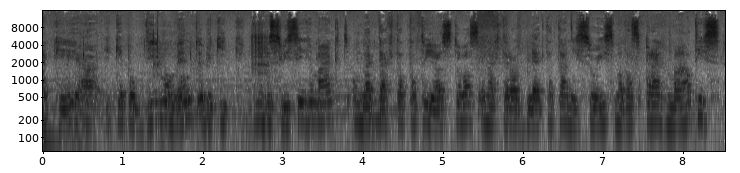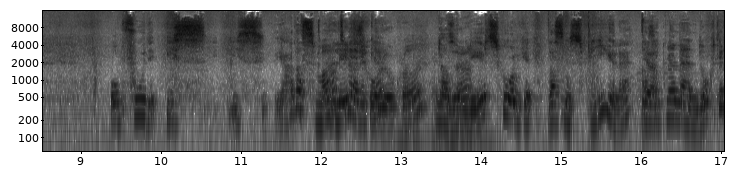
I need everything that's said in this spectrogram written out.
oké, ja, ik heb op die moment heb ik die beslissing gemaakt omdat ik dacht dat dat de juiste was en achteraf blijkt dat dat niet zo is. Maar dat is pragmatisch. Opvoeden is, is ja, dat is. Een leerschool ook wel, hè? Dat is een leerschool. Dat is een spiegel, hè. Als ik met mijn dochter,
